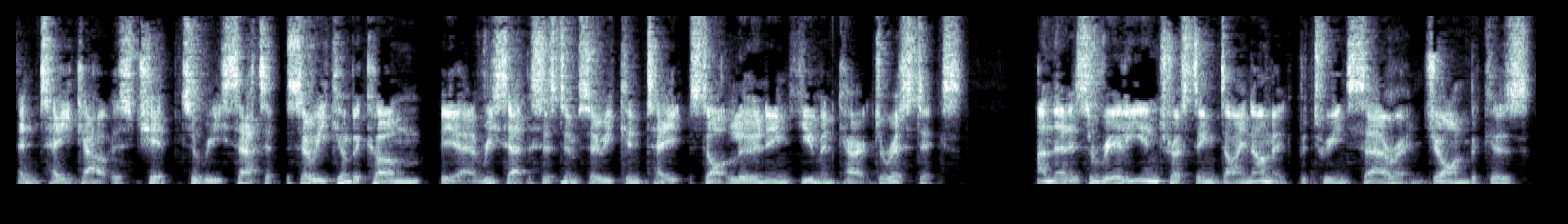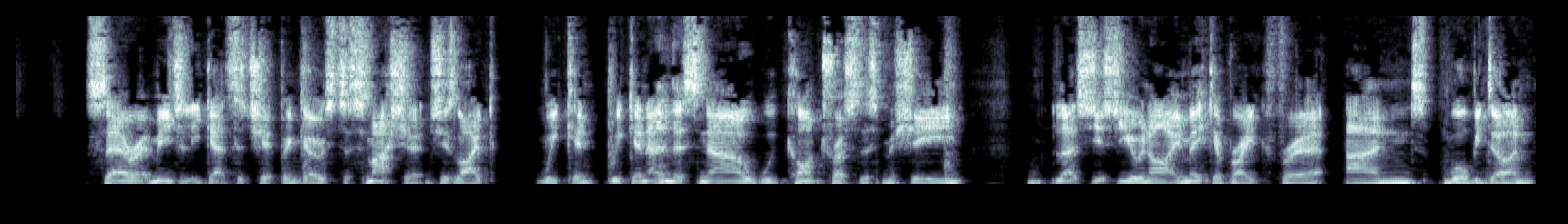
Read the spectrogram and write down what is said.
and take out his chip to reset it. So he can become, yeah, reset the system so he can take, start learning human characteristics. And then it's a really interesting dynamic between Sarah and John because Sarah immediately gets a chip and goes to smash it. And she's like, we can, we can end this now. We can't trust this machine. Let's just you and I make a break for it and we'll be done.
